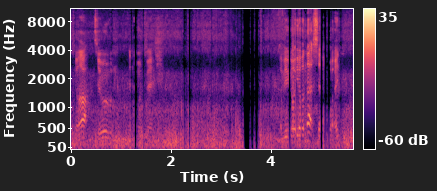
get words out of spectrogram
Look at that, two of them in the fish. Have you got your net set, Wayne?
